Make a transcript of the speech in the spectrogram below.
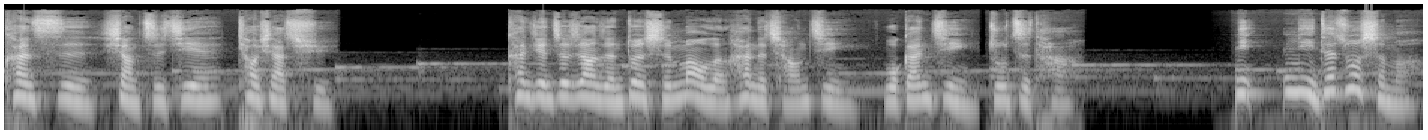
看似想直接跳下去。看见这让人顿时冒冷汗的场景，我赶紧阻止他：“你你在做什么？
